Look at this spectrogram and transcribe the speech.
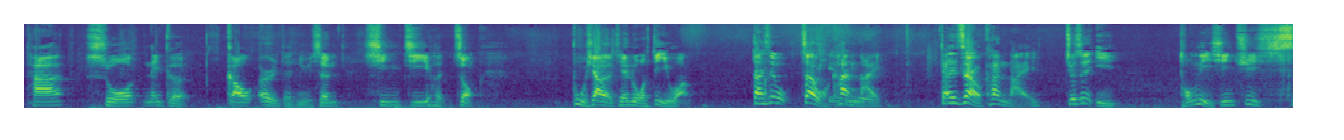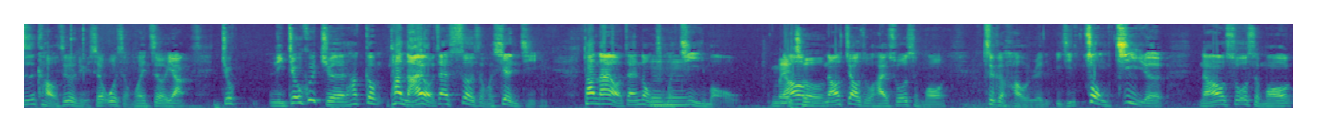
他说那个高二的女生心机很重，布下了天罗地网。但是在我看来，但是在我看来，就是以同理心去思考这个女生为什么会这样，就你就会觉得她更她哪有在设什么陷阱，她哪有在弄什么计谋。没错。然后教主还说什么这个好人已经中计了，然后说什么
